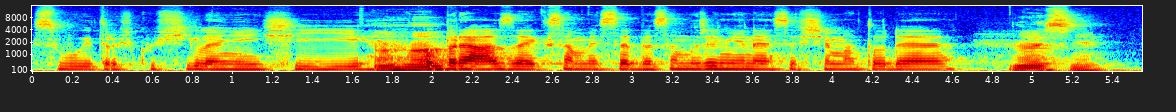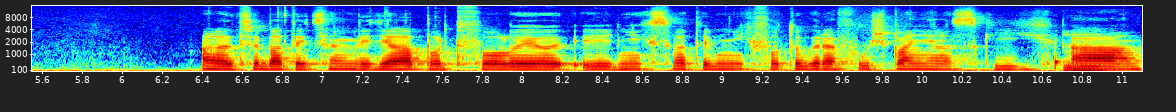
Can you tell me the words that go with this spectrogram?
svůj trošku šílenější Aha. obrázek sami sebe. Samozřejmě ne se všema to jde. No jasně. Ale třeba teď jsem viděla portfolio jedních svatebních fotografů španělských mm. a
